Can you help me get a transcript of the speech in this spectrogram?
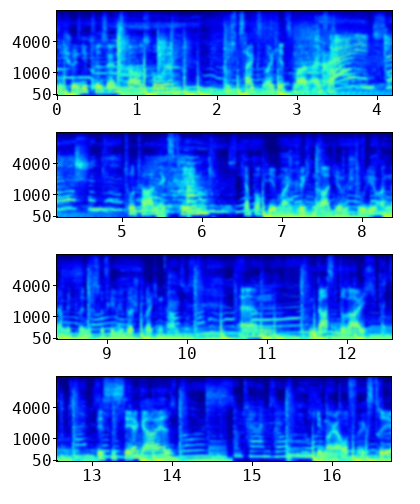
Nicht schön die Präsenz rausholen. Ich zeige es euch jetzt mal einfach total extrem. Ich habe auch hier mein Küchenradio im Studio an, damit wir nicht so viel übersprechen haben. Ähm, Im Bassbereich ist es sehr geil. Ich gehe mal auf extrem.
